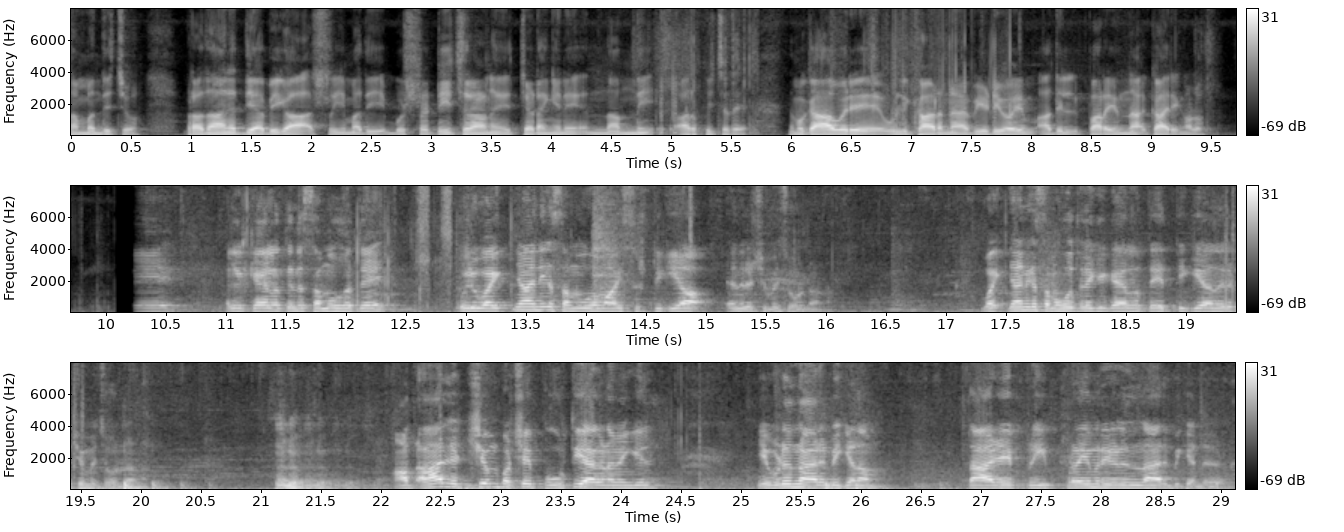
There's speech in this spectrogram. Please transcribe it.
സംബന്ധിച്ചു. പ്രധാനാധ്യാപിക ശ്രീമതി ബുഷ്ര ടീച്ചറാണ് ചടങ്ങിന് നന്ദി അർപ്പിച്ചത്. നമുക്ക് ആ ഒരു ഉദ്ഘാടന വീഡിയോയും അതിൽ പറയുന്ന കാര്യങ്ങളും. കേരളത്തിന്റെ സമൂഹത്തെ ഒരു വൈജ്ഞാനിക സമൂഹമായി സൃഷ്ടിക്കുക എന്ന് ലക്ഷ്യം വെച്ചുകൊണ്ടാണ്. വൈജ്ഞാനിക സമൂഹത്തിലേക്ക് കേരളത്തെ എത്തിക്കുക എന്ന ലക്ഷ്യം വെച്ചുകൊണ്ടാണ്. ഹലോ. ആ ലക്ഷ്യം പക്ഷേ പൂർത്തിയാകണമെങ്കിൽ എവിടെ നിന്ന് ആരംഭിക്കണം? താഴെ പ്രീ പ്രൈമറികളിൽ നിന്ന് ആരംഭിക്കേണ്ടതാണ്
